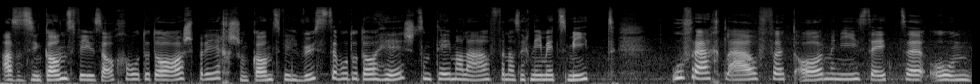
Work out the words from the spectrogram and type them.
Also es sind ganz viele Sachen, die du hier ansprichst und ganz viel Wissen, das du hier hast zum Thema Laufen. Also ich nehme jetzt mit, aufrecht laufen, die Arme einsetzen und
